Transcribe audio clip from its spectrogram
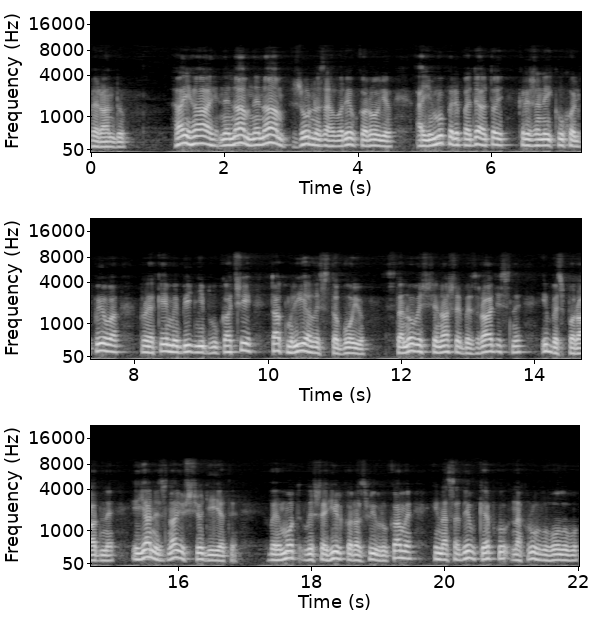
веранду. Гай гай, не нам, не нам, журно заговорив коров'єв, а йому перепаде отой крижаний кухоль пива, про який ми, бідні блукачі, так мріяли з тобою. Становище наше безрадісне і безпорадне, і я не знаю, що діяти. Бегемот лише гірко розвів руками і насадив кепку на круглу голову,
